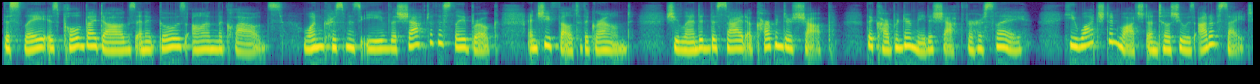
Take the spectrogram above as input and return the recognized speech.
The sleigh is pulled by dogs and it goes on the clouds. One Christmas Eve, the shaft of the sleigh broke and she fell to the ground. She landed beside a carpenter's shop. The carpenter made a shaft for her sleigh. He watched and watched until she was out of sight.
